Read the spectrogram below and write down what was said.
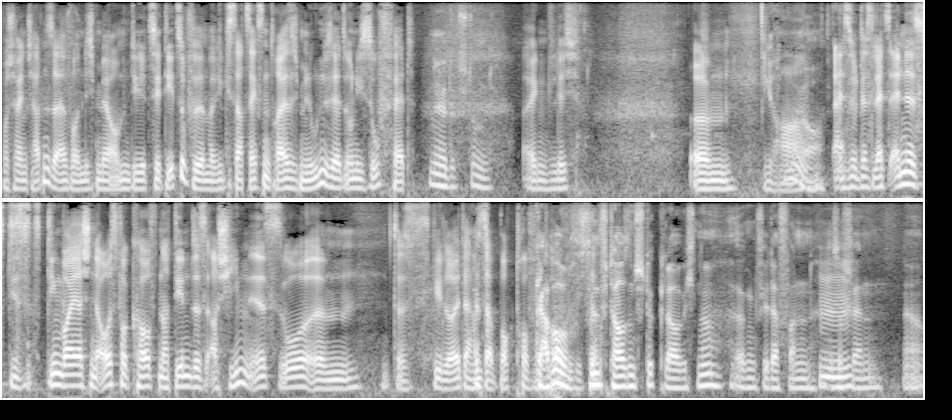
Wahrscheinlich hatten sie einfach nicht mehr, um die CD zu filmen, weil wie gesagt, 36 Minuten ist ja jetzt auch nicht so fett. Ja, das stimmt. Eigentlich. Ähm, ja, ja, also das letztendlich, dieses Ding war ja schon ausverkauft, nachdem das erschienen ist, so, ähm, dass die Leute haben da Bock drauf. Gab auch 5000 Stück, glaube ich, ne, irgendwie davon, mhm. insofern, ja.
